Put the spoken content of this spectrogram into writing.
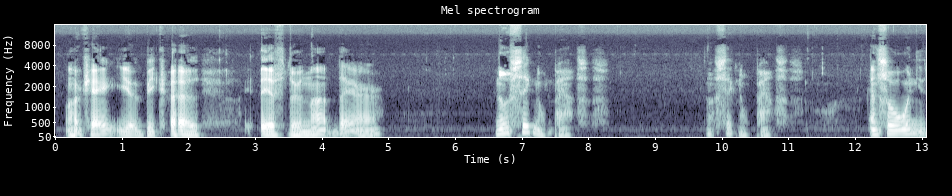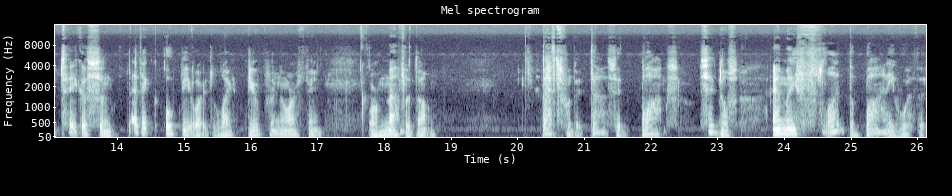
okay? You, because if they're not there, no signal passes no signal passes. And so when you take a synthetic opioid like buprenorphine or methadone, that's what it does. It blocks signals and they flood the body with it.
